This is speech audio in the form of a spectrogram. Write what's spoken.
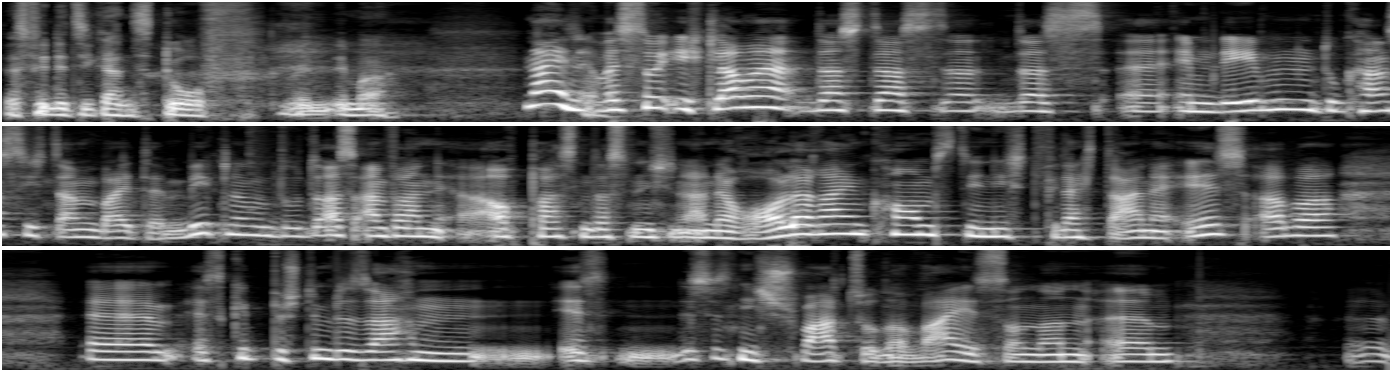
das findet sie ganz doof, wenn immer Nein, so. weißt du, ich glaube, dass, dass, dass äh, im Leben, du kannst dich dann weiterentwickeln. Du darfst einfach aufpassen, dass du nicht in eine Rolle reinkommst, die nicht vielleicht deine ist, aber äh, es gibt bestimmte Sachen, es, es ist nicht schwarz oder weiß, sondern ähm, äh,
